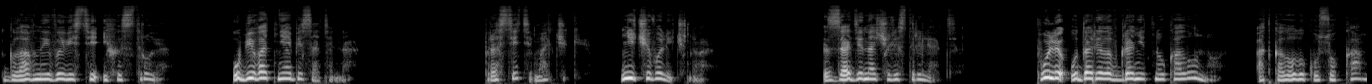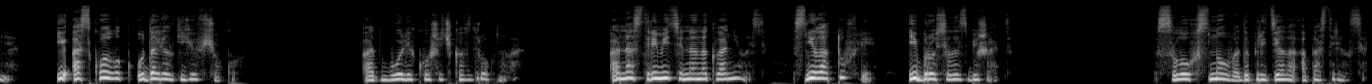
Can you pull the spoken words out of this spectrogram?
Главное — вывести их из строя. Убивать не обязательно. Простите, мальчики, ничего личного. Сзади начали стрелять. Пуля ударила в гранитную колонну, отколола кусок камня, и осколок ударил ее в щеку. От боли кошечка вздрогнула. Она стремительно наклонилась, сняла туфли и бросилась бежать. Слух снова до предела обострился.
